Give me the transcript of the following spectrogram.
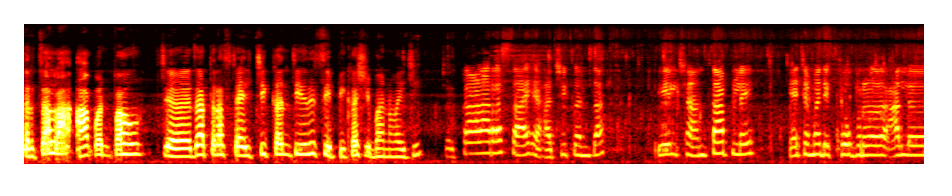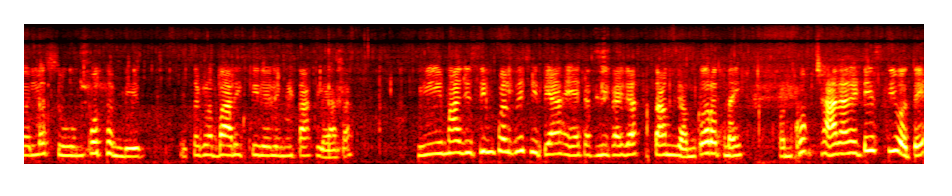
तर चला आपण पाहू जत्रा स्टाईल चिकनची रेसिपी कशी बनवायची. तर काळा रस्सा आहे हा चिकनचा. तेल छान तापलंय. याच्यामध्ये खोबरं आलं लसूण कोथंबीर हे सगळं बारीक केलेलं मी टाकलंय आता. ही माझी सिंपल रेसिपी आहे याच्यात मी काही जास्त तामझाम करत नाही. पण खूप छान आणि टेस्टी होते.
